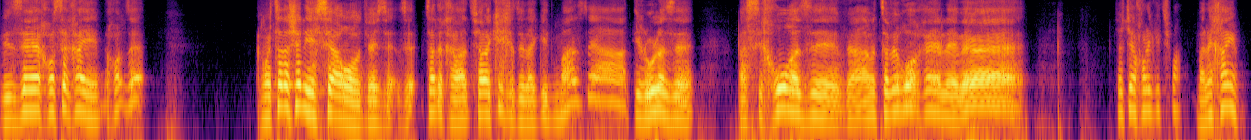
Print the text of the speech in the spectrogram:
וזה חוסר חיים, נכון? זה... בצד השני יש שערות, וזה, זה, צד אחד, אפשר להכריח את זה, להגיד, מה זה הטרלול הזה, והסחרור הזה, והמצבי רוח האלה, ו... מצד שאני יכול להגיד, שמע, מלא חיים.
